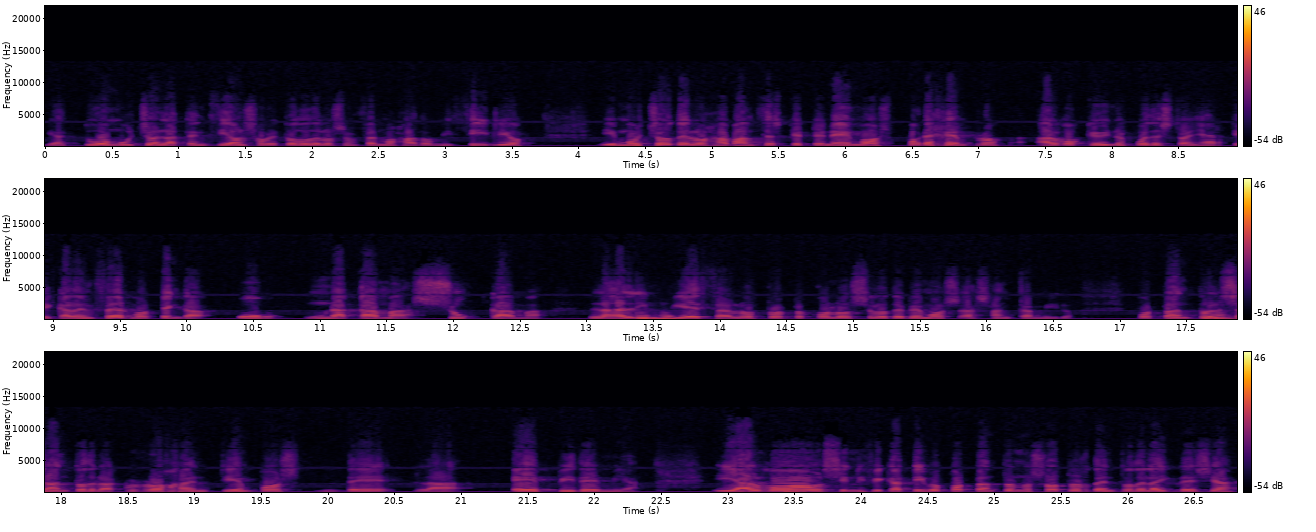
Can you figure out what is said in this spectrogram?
y actuó mucho en la atención sobre todo de los enfermos a domicilio y muchos de los avances que tenemos, por ejemplo, algo que hoy nos puede extrañar, que cada enfermo tenga una cama, su cama, la limpieza, los protocolos se los debemos a San Camilo. Por tanto, el santo de la Cruz Roja en tiempos de la epidemia. Y algo significativo, por tanto, nosotros dentro de la Iglesia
